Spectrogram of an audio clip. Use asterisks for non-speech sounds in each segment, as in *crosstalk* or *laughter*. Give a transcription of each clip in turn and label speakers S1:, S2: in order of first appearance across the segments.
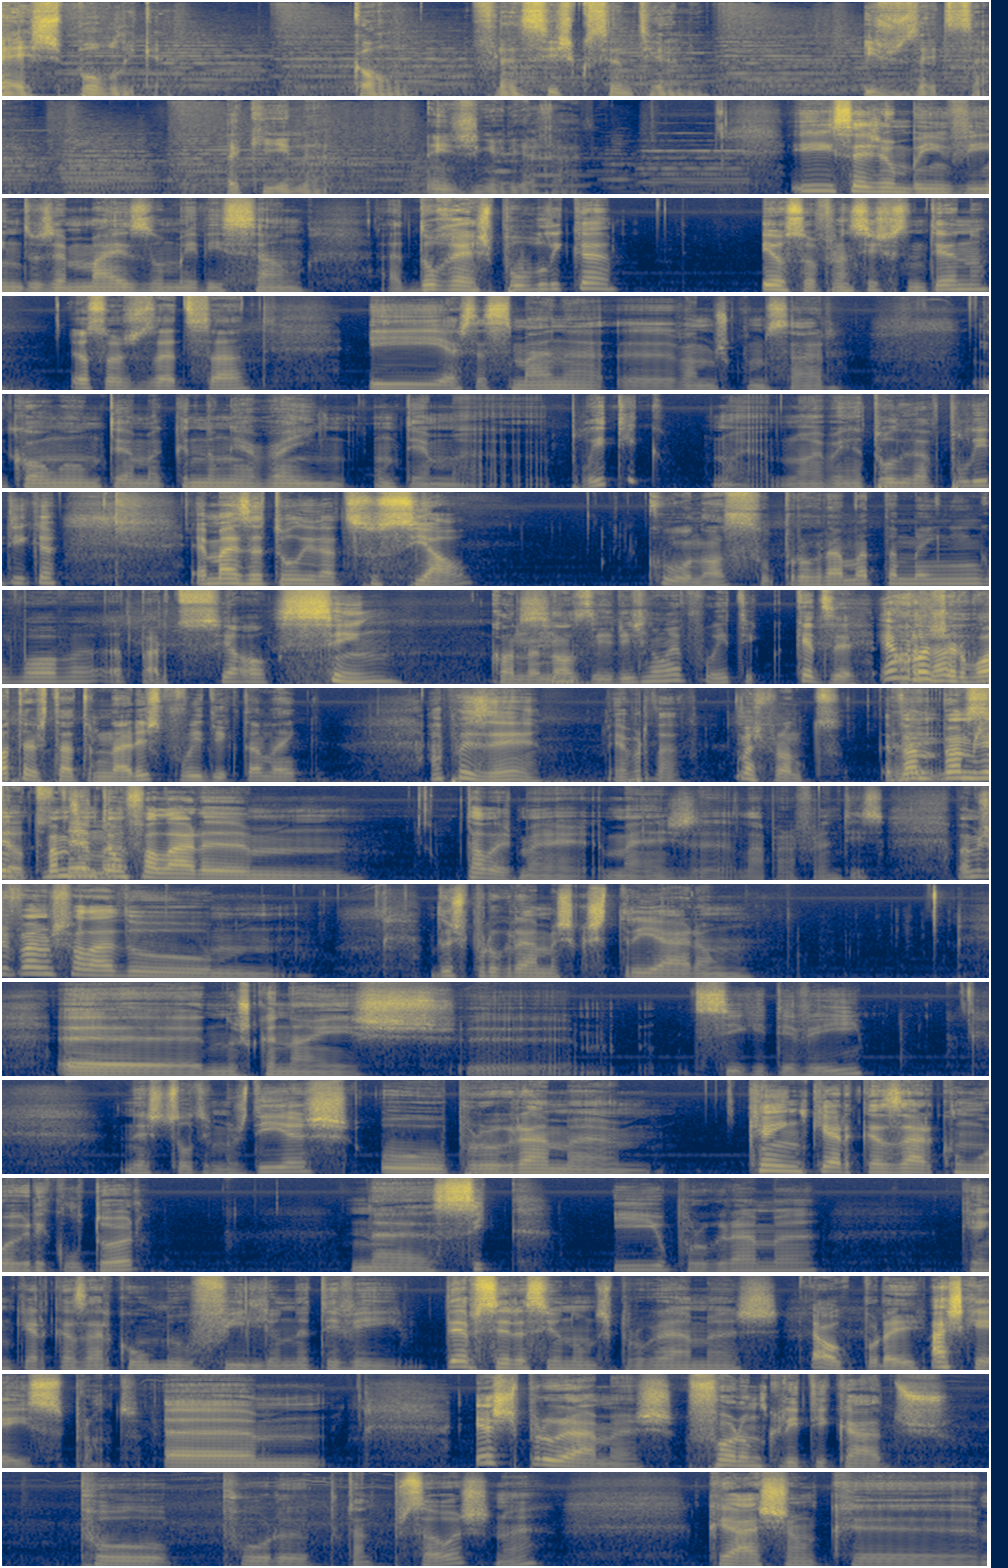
S1: Res Pública, com Francisco Centeno e José de Sá, aqui na Engenharia Rádio.
S2: E sejam bem-vindos a mais uma edição ah, do Res Pública. Eu sou Francisco Centeno
S3: Eu sou José de Sá.
S2: e esta semana eh, vamos começar com um tema que não é bem um tema político, não é, não é bem atualidade política, é mais atualidade social.
S3: Que o nosso programa também engloba a parte social.
S2: Sim,
S3: Quando
S2: Sim.
S3: nós íris não é político. Quer dizer,
S2: É
S3: Roger
S2: verdade.
S3: Waters está a tornar isto político também.
S2: ah, pois é, é verdade.
S3: Mas pronto. eh,
S2: Vamos, vamos,
S3: isso é
S2: vamos então falar, hum, talvez mais, mais eh, lá para a frente isso. Vamos, vamos falar do, dos programas que estrearam eh, nos canais eh, SIC e TVI nestes últimos dias. O programa Quem Quer Casar com o Agricultor na SIC e o programa Quem Quer Casar com o Meu Filho na TVI. Deve ser assim o nome dos programas.
S3: É algo por aí.
S2: Acho que é isso, pronto. Ahm, estes programas foram criticados por, por, portanto, pessoas, não é? Que acham que,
